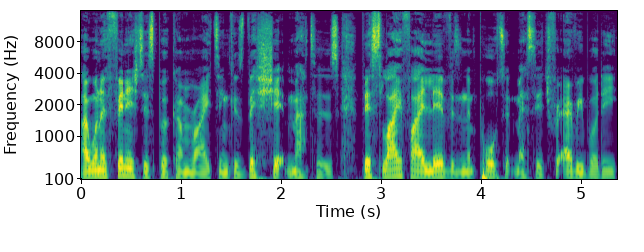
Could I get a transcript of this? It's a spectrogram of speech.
I want to finish this book I'm writing because this shit matters. This life I live is an important message for everybody.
